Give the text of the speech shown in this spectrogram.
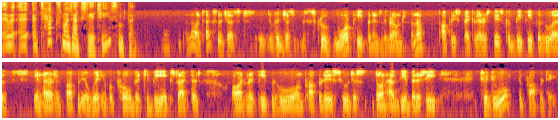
a, a, tax might actually achieve something? No, a tax would just would just screw more people into the ground. They're not property speculators. These could be people who have inherited property or waiting for probate to be extracted. Ordinary people who own properties who just don't have the ability to do up the property.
